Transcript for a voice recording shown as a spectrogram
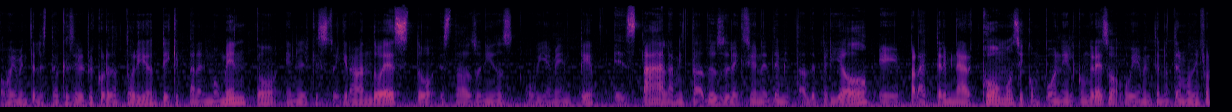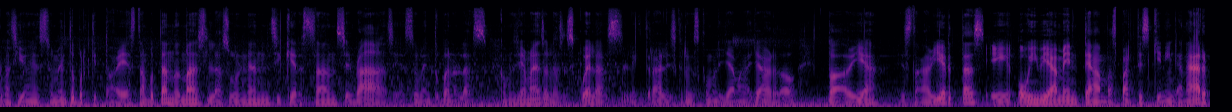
obviamente les tengo que hacer el recordatorio de que para el momento en el que estoy grabando esto, Estados Unidos obviamente está a la mitad de sus elecciones de mitad de periodo eh, para determinar cómo se compone el Congreso. Obviamente no tenemos información en este momento porque todavía están votando. Es más, las urnas ni siquiera están cerradas en este momento. Bueno, las, ¿cómo se llama eso? Las escuelas electorales, creo que es como le llaman allá, ¿verdad? Todavía están abiertas. Eh, obviamente ambas partes quieren ganar,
